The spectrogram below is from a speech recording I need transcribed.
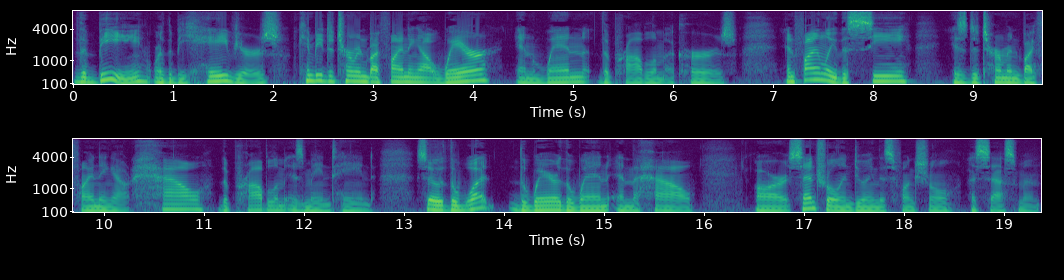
The B, or the behaviors, can be determined by finding out where and when the problem occurs. And finally, the C is determined by finding out how the problem is maintained. So the what, the where, the when, and the how are central in doing this functional assessment.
